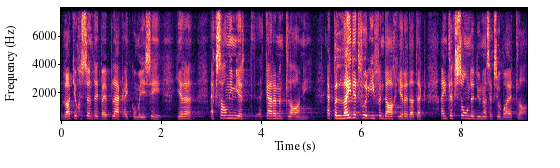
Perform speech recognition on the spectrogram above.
Laat jou gesindheid by 'n plek uitkom waar jy sê, Here, ek sal nie meer kerm en kla nie. Ek bely dit voor U vandag, Here, dat ek eintlik sonde doen as ek so baie kla.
